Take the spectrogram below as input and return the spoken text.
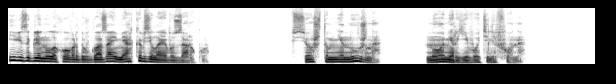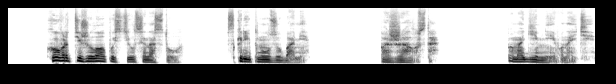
Иви заглянула Ховарду в глаза и мягко взяла его за руку. Все, что мне нужно — номер его телефона. Ховард тяжело опустился на стул, скрипнул зубами. «Пожалуйста, помоги мне его найти».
